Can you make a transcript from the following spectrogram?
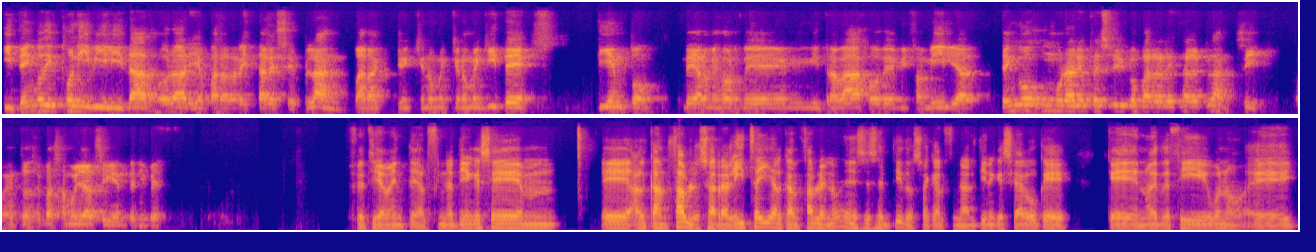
Y tengo disponibilidad horaria para realizar ese plan, para que, que, no me, que no me quite tiempo de a lo mejor de mi trabajo, de mi familia, ¿Tengo un horario específico para realizar el plan? Sí, pues entonces pasamos ya al siguiente nivel. Efectivamente, al final tiene que ser mm, eh, alcanzable, o sea, realista y alcanzable, ¿no? En ese sentido, o sea, que al final tiene que ser algo que, no es decir, bueno, eh,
